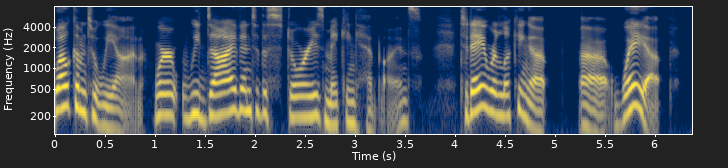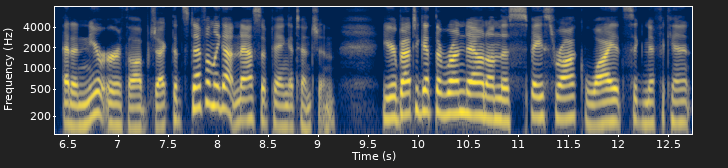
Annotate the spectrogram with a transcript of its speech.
Welcome to WION, where we dive into the stories making headlines. Today we're looking up, uh, way up, at a near-Earth object that's definitely got NASA paying attention. You're about to get the rundown on this space rock, why it's significant,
